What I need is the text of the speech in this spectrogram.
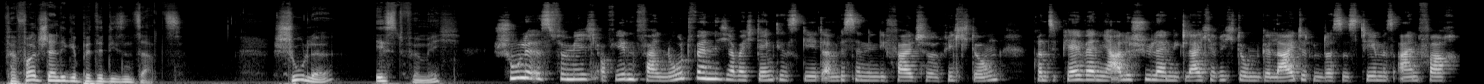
Vervollständige bitte diesen Satz. Schule ist für mich. Schule ist für mich auf jeden Fall notwendig, aber ich denke, es geht ein bisschen in die falsche Richtung. Prinzipiell werden ja alle Schüler in die gleiche Richtung geleitet und das System ist einfach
